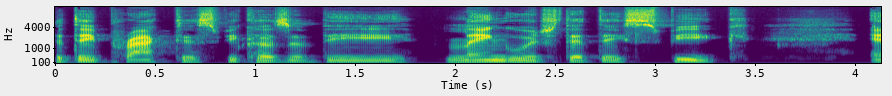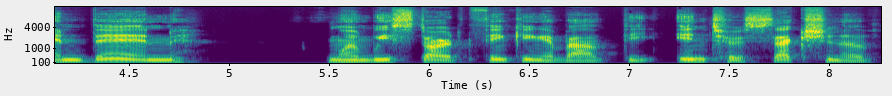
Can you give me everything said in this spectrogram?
that they practice, because of the language that they speak. And then when we start thinking about the intersection of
